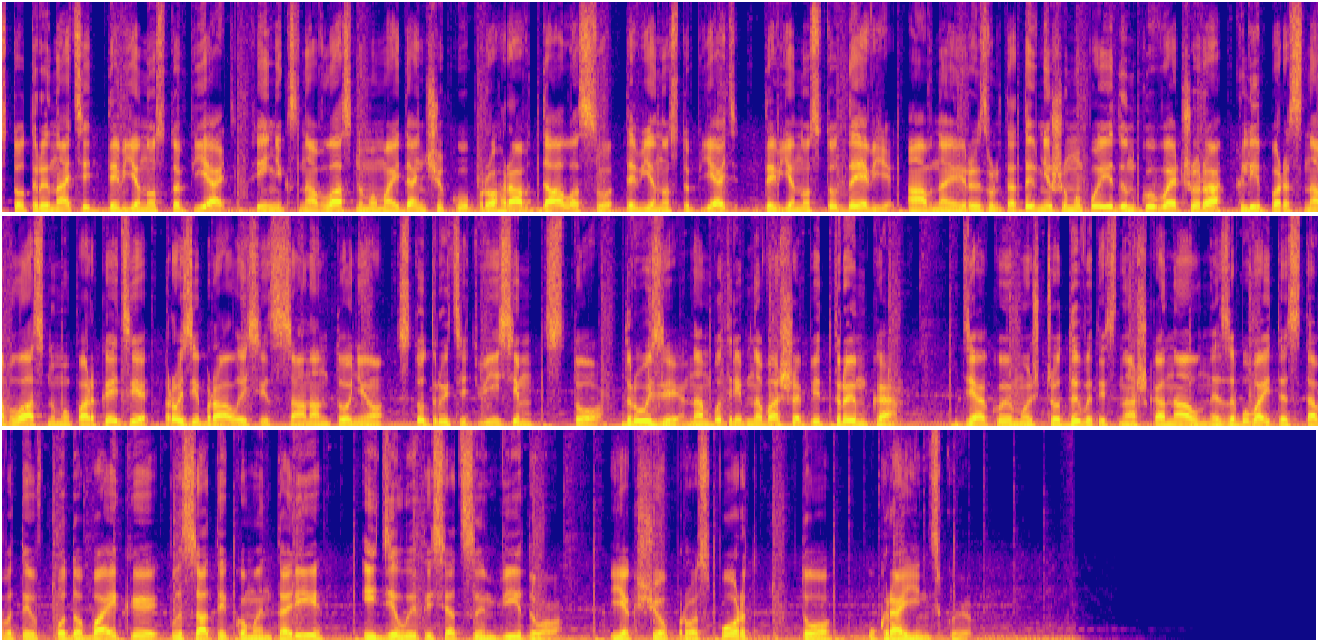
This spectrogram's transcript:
113-95. Фінікс на власному майданчику програв Далласу 95-99. А в найрезультативнішому поєдинку вечора Кліперс на власному паркеті розібрались із Сан Антоніо 138-100. Друзі, нам потрібна ваша підтримка. Дякуємо, що дивитесь наш канал. Не забувайте ставити вподобайки, писати коментарі і ділитися цим відео. Якщо про спорт, то українською.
